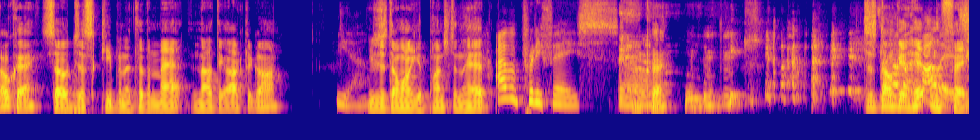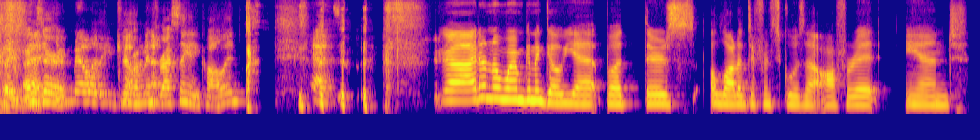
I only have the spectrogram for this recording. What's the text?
Okay, so just keeping it to the mat, not the octagon. Yeah. You just don't want to get punched in the head. I have a pretty face. So. Okay. Just don't get hit in the face. Like, is there humility. is there women's wrestling in college? yes. Yeah, I don't know where I'm gonna go yet, but there's a lot of different schools that offer it, and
